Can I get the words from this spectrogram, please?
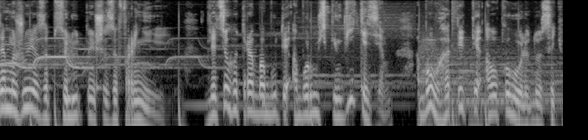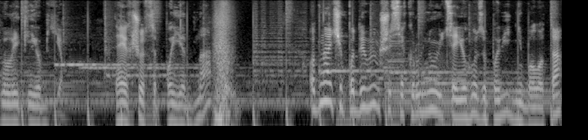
Це межує з абсолютною шизофренією. Для цього треба бути або руським вітязем, або вгатити алкоголю досить великий об'єм. Та якщо це поєднати. Одначе, подивившись, як руйнуються його заповідні болота,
